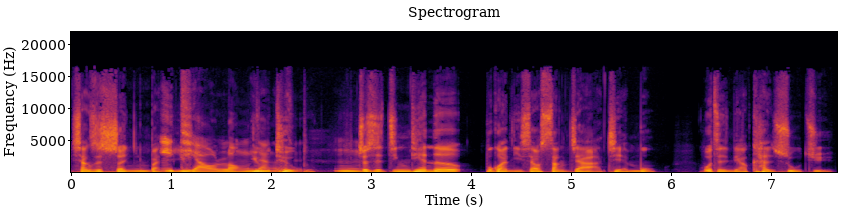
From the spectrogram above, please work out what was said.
像是声音版一条龙 YouTube，嗯，就是今天呢，不管你是要上架节目，或者你要看数据。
